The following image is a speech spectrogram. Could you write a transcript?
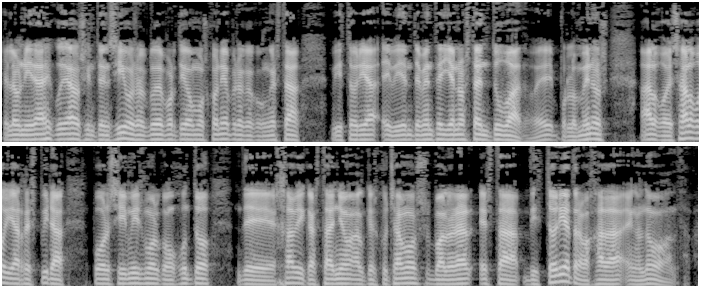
en la unidad de cuidados intensivos del Club Deportivo Mosconia, pero que con esta victoria evidentemente ya no está entubado, por lo menos algo es algo, ya respira por sí mismo el conjunto de Javi Castaño, al que escuchamos valorar esta victoria trabajada en el nuevo Avanza.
